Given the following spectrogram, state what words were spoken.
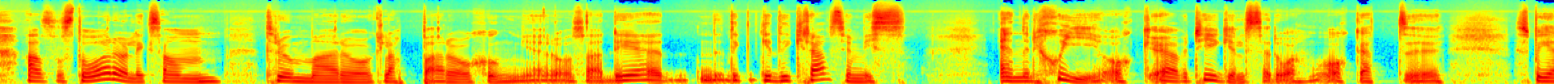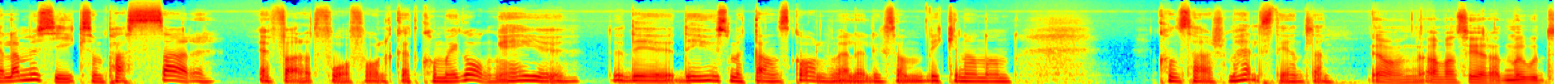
Alltså står och liksom trummar och klappar och sjunger och så. Det, det, det krävs ju en viss energi och övertygelse då. Och att eh, spela musik som passar för att få folk att komma igång är ju, det, det är ju som ett dansgolv eller liksom vilken annan konsert som helst egentligen. Ja, en avancerad mood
